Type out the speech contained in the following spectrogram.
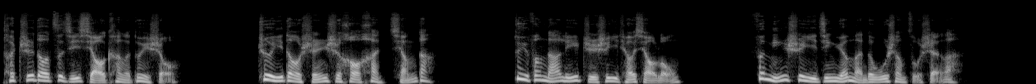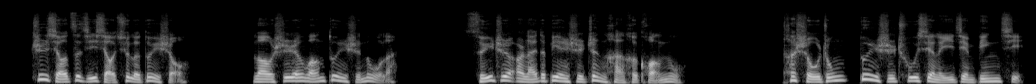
他知道自己小看了对手，这一道神识浩瀚强大，对方哪里只是一条小龙，分明是已经圆满的无上祖神啊！知晓自己小觑了对手，老食人王顿时怒了。随之而来的便是震撼和狂怒，他手中顿时出现了一件兵器，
